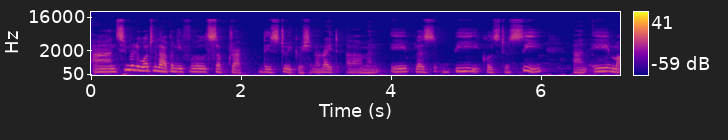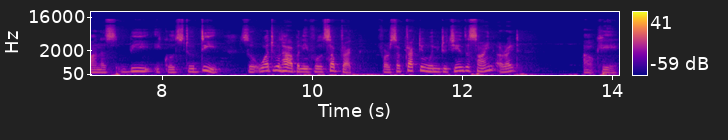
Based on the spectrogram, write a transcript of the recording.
And similarly what will happen if we will subtract these two equation all right? Um, and a plus b equals to c and a minus b equals to d. So what will happen if we'll subtract? For subtracting we need to change the sign all right? Okay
